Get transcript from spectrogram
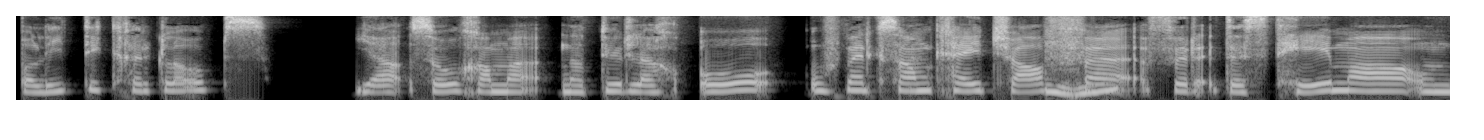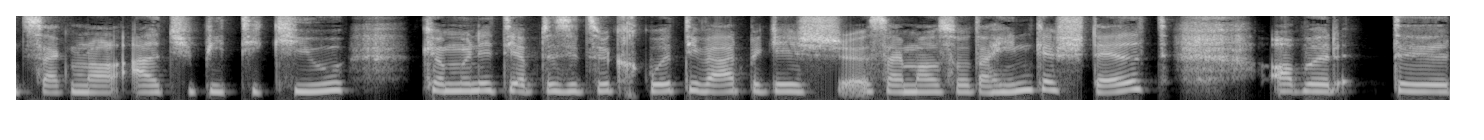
Politiker, glaub's. Ja, so kann man natürlich auch Aufmerksamkeit schaffen für das Thema und sagen wir mal LGBTQ-Community. Ob das jetzt wirklich gute Werbung ist, sei mal so dahingestellt. Aber der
